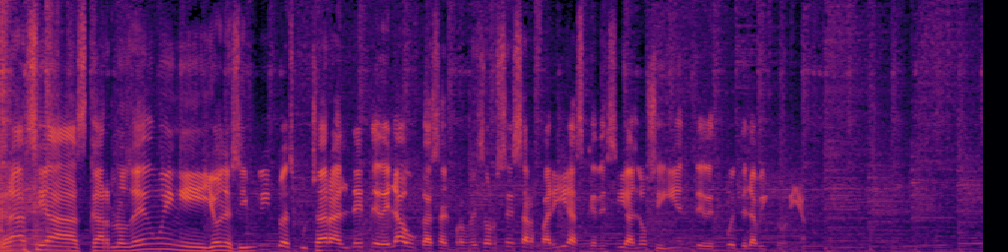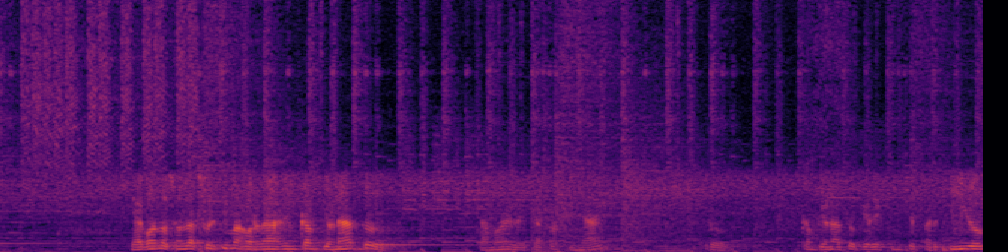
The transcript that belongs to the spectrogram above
Gracias, Carlos Edwin. Y yo les invito a escuchar al DT del Aucas, al profesor César Farías, que decía lo siguiente después de la victoria. Ya cuando son las últimas jornadas de un campeonato, estamos en la etapa final. un campeonato que es de 15 partidos,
